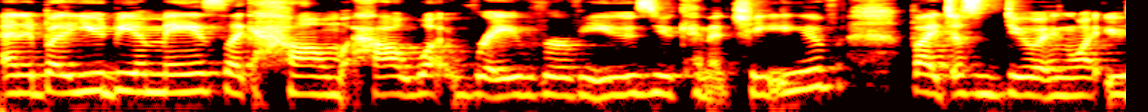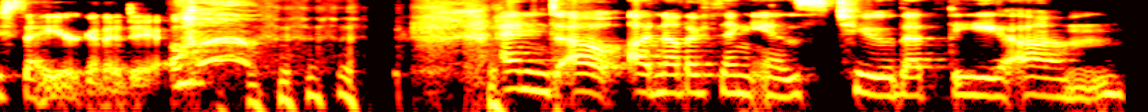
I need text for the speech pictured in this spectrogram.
and but you'd be amazed like how how what rave reviews you can achieve by just doing what you say you're going to do. And oh another thing is too that the um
